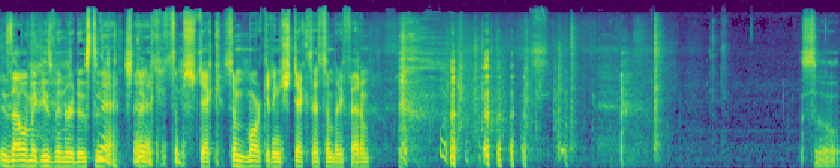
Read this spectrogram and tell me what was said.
Is that what Mickey's been reduced to? yeah, Shtick? uh, some shtick, some marketing shtick that somebody fed him. So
